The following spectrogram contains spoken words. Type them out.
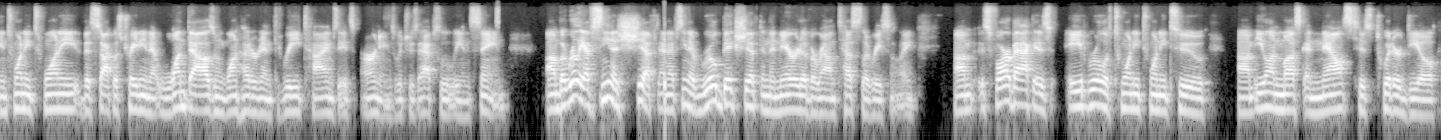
in 2020, the stock was trading at 1,103 times its earnings, which is absolutely insane. Um, but really, I've seen a shift, and I've seen a real big shift in the narrative around Tesla recently. Um, as far back as April of 2022, um, Elon Musk announced his Twitter deal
